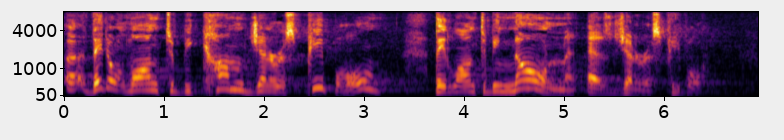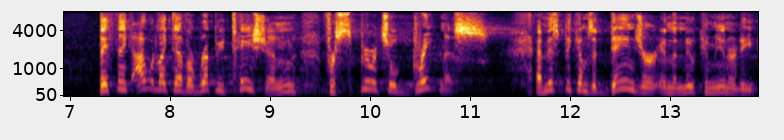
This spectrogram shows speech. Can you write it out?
uh, they don't long to become generous people. They long to be known as generous people. They think, I would like to have a reputation for spiritual greatness. And this becomes a danger in the new community.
